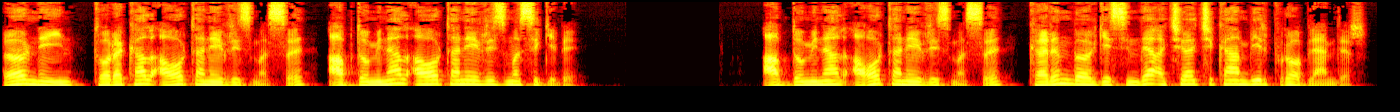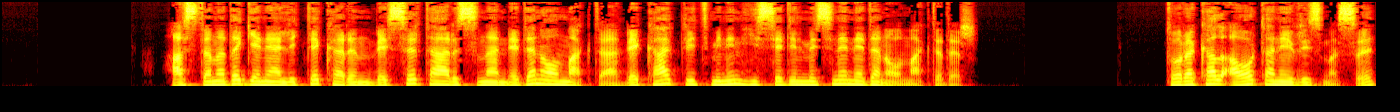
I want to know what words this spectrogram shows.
Örneğin, torakal aort anevrizması, abdominal aort anevrizması gibi. Abdominal aort anevrizması, karın bölgesinde açığa çıkan bir problemdir. Hastanada genellikle karın ve sırt ağrısına neden olmakta ve kalp ritminin hissedilmesine neden olmaktadır. Torakal aort anevrizması,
